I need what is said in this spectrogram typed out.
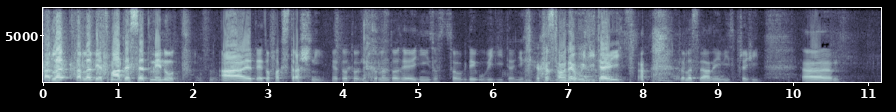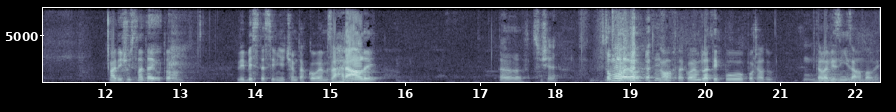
Tahle, tahle věc má 10 minut a je, je to fakt strašný. Je to, to, tohle to je jediné, co, co kdy uvidíte. Nikdy jako z toho neuvidíte víc. tohle se dá nejvíc přežít. Uh, a když už jsme tady u toho, vy byste si v něčem takovém zahráli? Uh, cože? V tomhle, jo? no, v takovémhle typu pořadu. Televizní zábavy.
